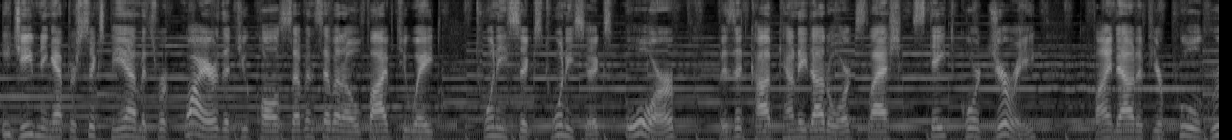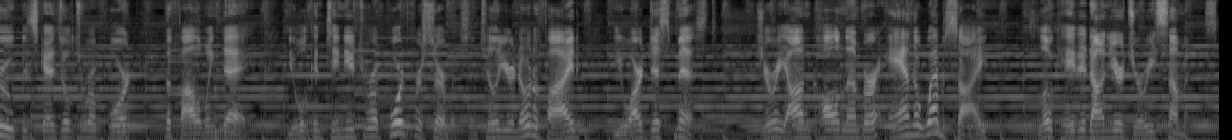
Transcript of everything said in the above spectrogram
Each evening after 6 p.m., it's required that you call 770 528 2626 or visit cobbcounty.org slash state court jury to find out if your pool group is scheduled to report the following day. You will continue to report for service until you're notified you are dismissed. Jury on call number and the website is located on your jury summons.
